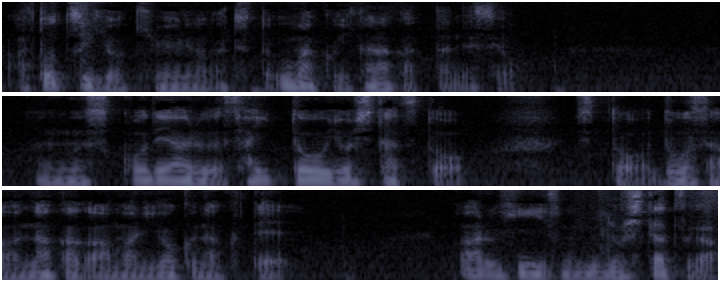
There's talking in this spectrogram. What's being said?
跡継ぎを決めるのがちょっとうまくいかなかったんですよ。息子である斎藤義達とちょっと道さんは仲があまり良くなくてある日その義達が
